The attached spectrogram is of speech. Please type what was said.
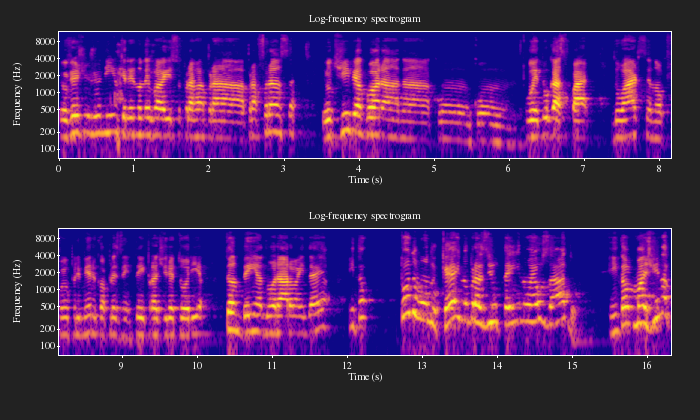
eu vejo o Juninho querendo levar isso para a França. Eu tive agora na, com, com o Edu Gaspar no Arsenal, que foi o primeiro que eu apresentei para a diretoria, também adoraram a ideia. Então, todo mundo quer e no Brasil tem e não é usado. Então, imagina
